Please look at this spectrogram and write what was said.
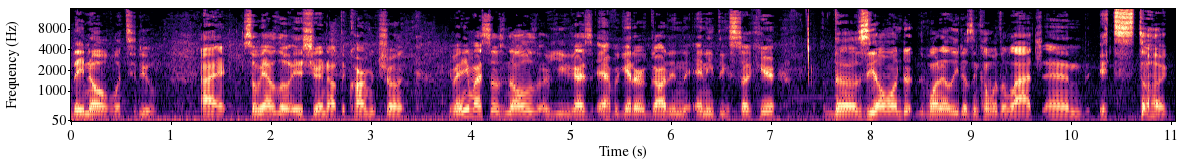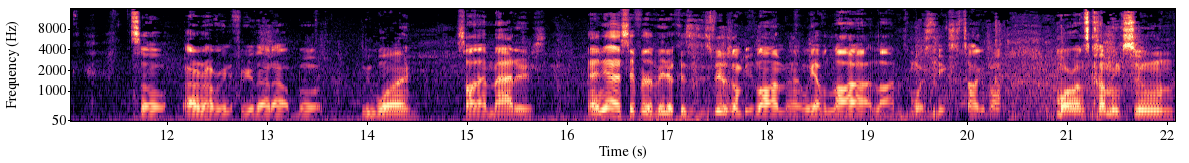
They know what to do. Alright, so we have a little issue right now with the carbon trunk. If any of my subs knows, or you guys ever get or gotten anything stuck here, the ZL1 1LE doesn't come with a latch and it's stuck. So I don't know how we're gonna figure that out, but we won. That's all that matters. And yeah, that's it for the video because this video's gonna be long, man. We have a lot, a lot of more things to talk about. More ones coming soon,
